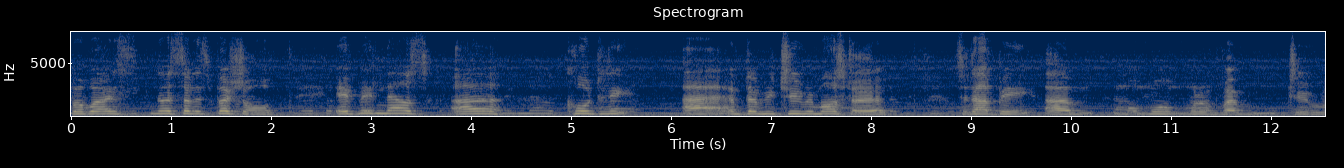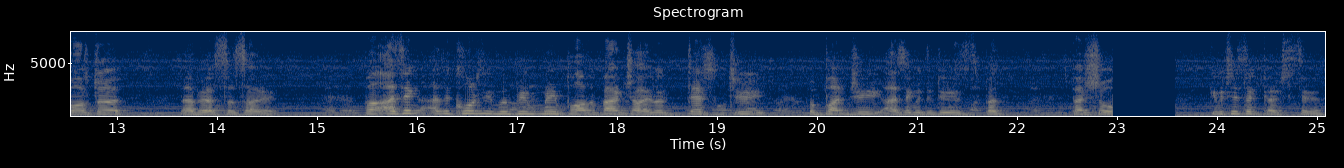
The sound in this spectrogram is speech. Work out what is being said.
but when it's not something special, if it now uh, called the uh, MW2 remaster, so that'd be um more more, more of them remaster, that'd be a society. But I think I think Call of Duty would be the main part of the franchise. With Destiny 2, with Bungie, I think what they're doing is spe- special. Give me two seconds, guys, two seconds.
